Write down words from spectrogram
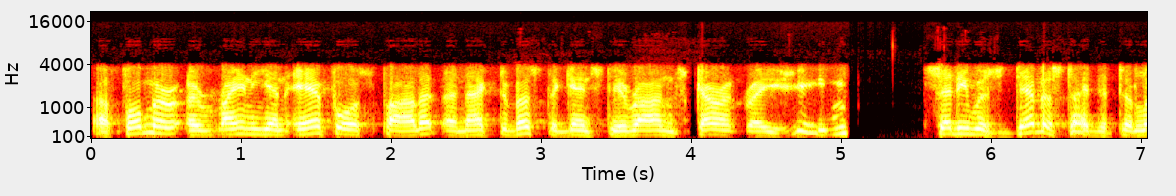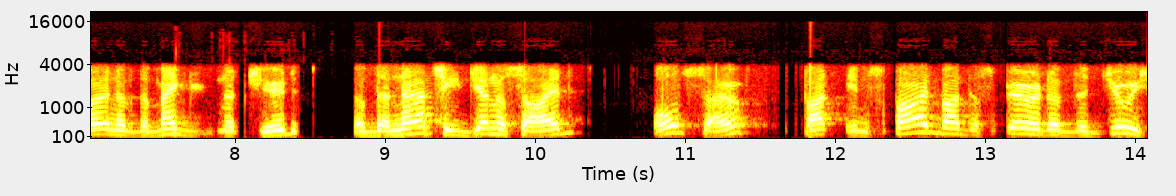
a former Iranian Air Force pilot and activist against Iran's current regime, said he was devastated to learn of the magnitude of the Nazi genocide, also, but inspired by the spirit of the Jewish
